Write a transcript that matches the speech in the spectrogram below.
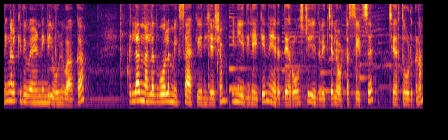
നിങ്ങൾക്കിത് വേണ്ടെങ്കിൽ ഒഴിവാക്കാം. എല്ലാം നല്ലതുപോലെ മിക്സ് ആക്കിയതിന് ശേഷം ഇനി ഇതിലേക്ക് നേരത്തെ റോസ്റ്റ് ചെയ്ത് വെച്ച ലോട്ടസ് സീഡ്സ് ചേർത്ത് കൊടുക്കണം.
